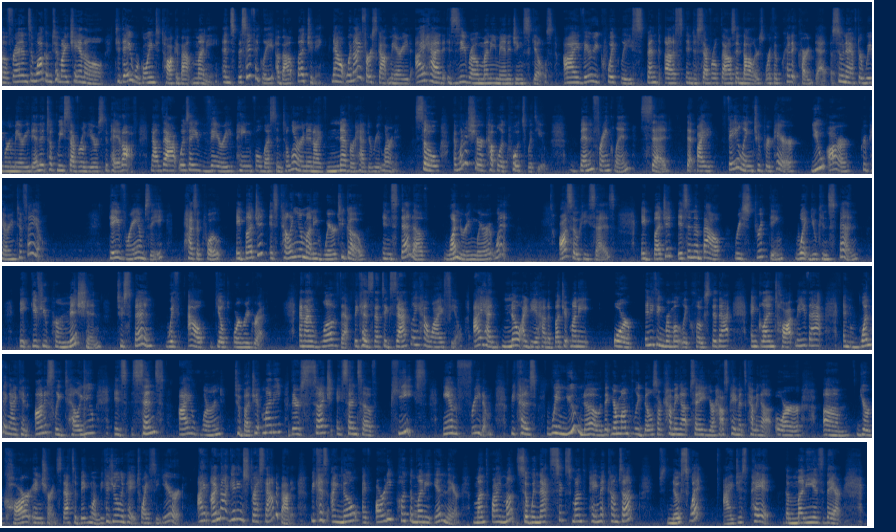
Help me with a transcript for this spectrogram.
Hello friends and welcome to my channel. Today we're going to talk about money and specifically about budgeting. Now when I first got married I had zero money managing skills. I very quickly spent us into several thousand dollars worth of credit card debt soon after we were married and it took me several years to pay it off. Now that was a very painful lesson to learn and I've never had to relearn it. So I want to share a couple of quotes with you. Ben Franklin said that by failing to prepare, you are preparing to fail. Dave Ramsey has a quote, a budget is telling your money where to go instead of wondering where it went. Also, he says, a budget isn't about restricting what you can spend. It gives you permission to spend without guilt or regret. And I love that because that's exactly how I feel. I had no idea how to budget money or anything remotely close to that. And Glenn taught me that. And one thing I can honestly tell you is since I learned to budget money, there's such a sense of peace and freedom because when you know that your monthly bills are coming up, say your house payment's coming up or um, your car insurance, that's a big one because you only pay it twice a year. I, I'm not getting stressed out about it because I know I've already put the money in there month by month. So when that six month payment comes up, no sweat. I just pay it the money is there.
